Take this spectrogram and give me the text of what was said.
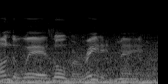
underwear is overrated, man.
